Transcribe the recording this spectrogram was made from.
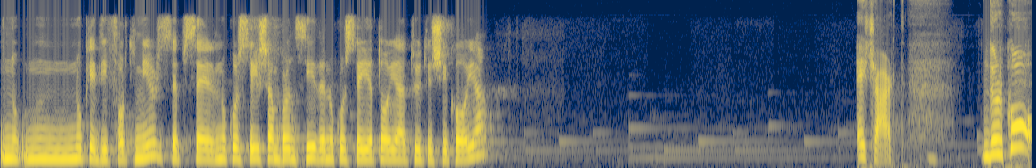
Nuk e di fort mirë, sepse nuk është se isha në brendësi dhe nuk është se jetoja aty të shikoja. E qartë. Ndërkohë,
